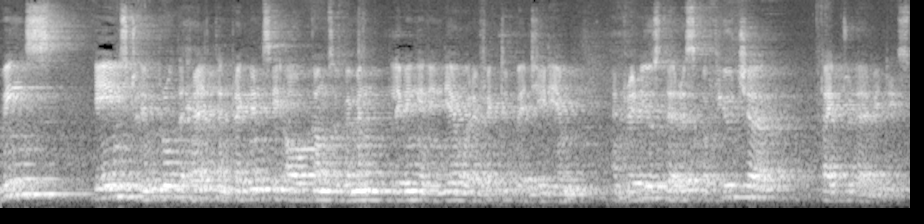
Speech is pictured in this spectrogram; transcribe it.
WINGS aims to improve the health and pregnancy outcomes of women living in India who are affected by GDM and reduce their risk of future type 2 diabetes.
